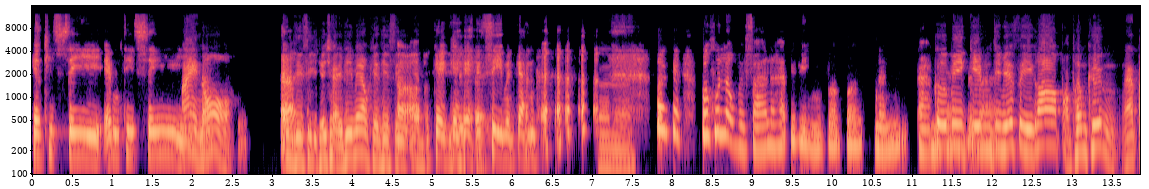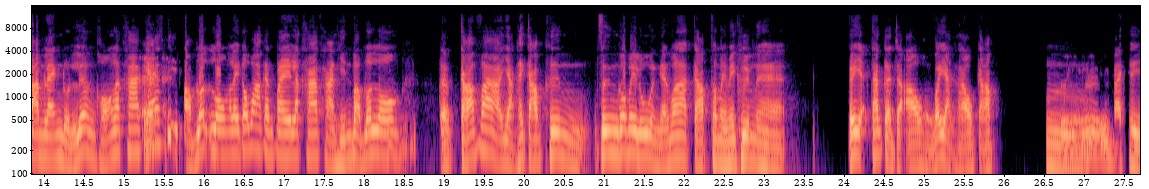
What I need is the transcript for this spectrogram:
KTC MTC ไม่ no ฮะ MTC เฉยๆ พี่ไม่เอา KTC อ๋อโอเคโอเค MTC เฉย C เหมือนกันๆ เออ โอเคพวกหุ้นโรงไฟฟ้าล่ะคะพี่ปิงพวกพวกนั้นตามคือไหบีกิม หรือ ว่า GBSC ก็ปรับเพิ่มขึ้นนะตามแรงดุลเรื่องของราคาแก๊สที่ปรับลดลงอะไรก็ว่ากันไปราคาถ่านหินปรับลดลง แต่กราฟว่าอยากให้กราฟขึ้น ซึ่งก็ไม่รู้เหมือนกันว่ากราฟทำไมไม่ขึ้นนะฮะก็อยากถ้าเกิดจะเอาผมก็อยากจะเอากราฟอือืมมแบคที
